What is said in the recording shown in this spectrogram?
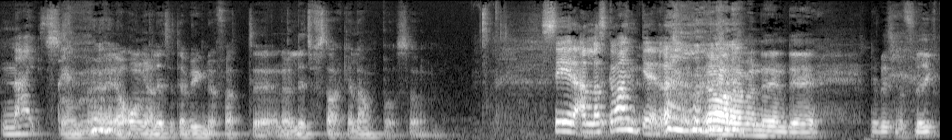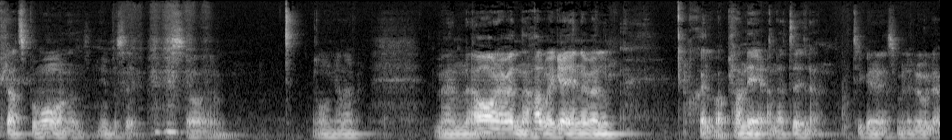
Nice. Som eh, jag ångrar lite att jag byggde för att eh, det är lite för starka lampor så. Ser alla skavanker eller? Ja nej, men det, det, det blir som en flygplats på morgonen i princip. Så eh, jag ångrar det. Men ja, jag vet inte, halva grejen är väl själva planerandet i det. Jag tycker det är det som är det roliga.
